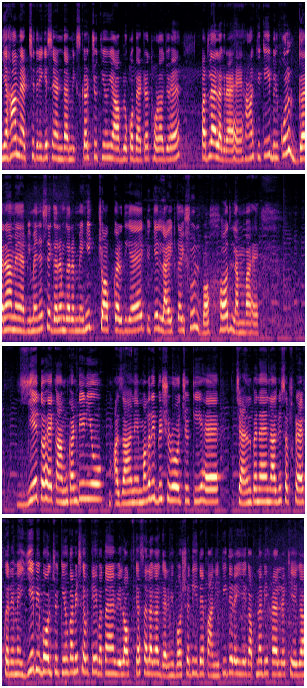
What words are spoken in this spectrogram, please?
यहाँ मैं अच्छे तरीके से अंडा मिक्स कर चुकी हूँ। या आप लोग को बैटर थोड़ा जो है पतला लग रहा है। हाँ क्योंकि बिल्कुल गर्म है अभी। मैंने इसे गरम गरम में ही चॉप कर दिया है, क्योंकि लाइट का इशू बहुत लंबा है। ये तो है काम कंटिन्यू। अजान मगरब भी शुरू हो चुकी है। चैनल पर नए नाल भी सब्सक्राइब करें। मैं ये भी बोल चुकी हूँ, कमेंट्स करके बताएँ व्लॉग कैसा लगा? गर्मी बहुत शदीद है, पानी पीते रहिएगा, अपना भी ख्याल रखिएगा,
